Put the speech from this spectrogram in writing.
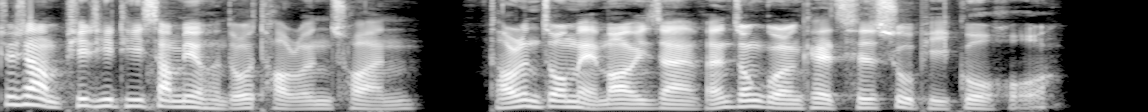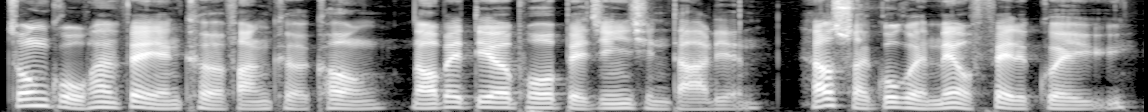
就像 PTT 上面有很多讨论串。讨论中美贸易战，反正中国人可以吃树皮过活。中国武汉肺炎可防可控，然后被第二波北京疫情打脸，还要甩锅给没有肺的鲑鱼。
